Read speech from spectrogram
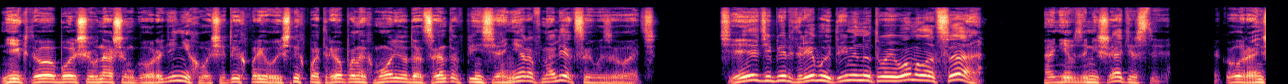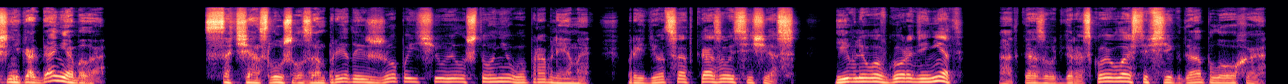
Никто больше в нашем городе не хочет их привычных потрепанных морью доцентов-пенсионеров на лекции вызывать. Все теперь требуют именно твоего молодца. Они в замешательстве. Такого раньше никогда не было. Сачан слушал зампреда и с жопой чуял, что у него проблемы. Придется отказывать сейчас. Ивлева в городе нет, а отказывать городской власти всегда плохо.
